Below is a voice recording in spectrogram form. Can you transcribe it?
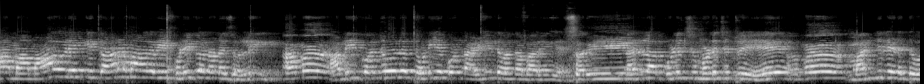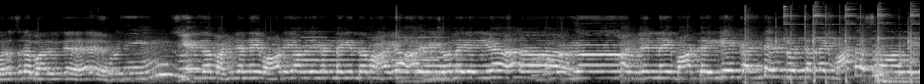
ஆமா மாவரைக்கு காரணமாகவே குளிக்கணும்னு சொல்லி ஆமா. அப்படி கொஞ்சோட துணியை கொண்டு அழிட்டு வந்த பாருங்க. சரி. நல்லா குளிச்சு முடிச்சிட்டு மஞ்சள் எடுத்து வரசுல பாருங்க. இந்த மஞ்சனை வாடையாளை கண்ட இந்த மாயாளை சொல்லையா மஞ்சனை மாட்டையே கண்டு மாட்ட மாட்டசாமி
